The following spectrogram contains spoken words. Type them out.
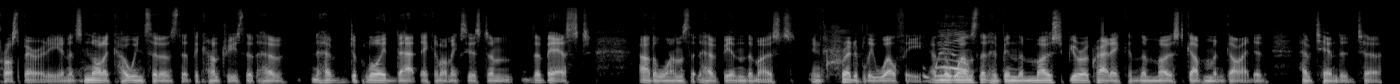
prosperity. And it's not a coincidence that the countries that have have deployed that economic system the best are the ones that have been the most incredibly wealthy, and well, the ones that have been the most bureaucratic and the most government guided have tended to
